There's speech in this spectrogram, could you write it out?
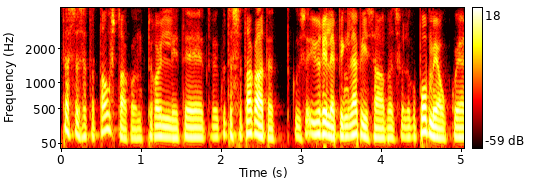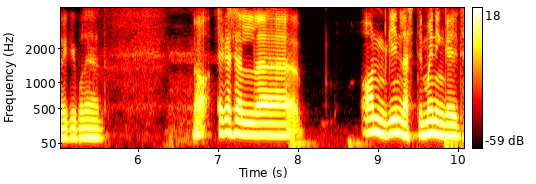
kuidas sa seda taustakontrolli teed või kuidas sa tagad, et kui see üürileping läbi saab, et sul nagu pommiauku järgi pole jäänud? no ega seal äh, on kindlasti mõningaid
